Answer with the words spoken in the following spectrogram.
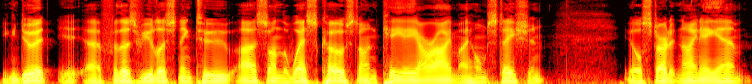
You can do it uh, for those of you listening to us on the West Coast on KARI, my home station. It'll start at 9 a.m.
